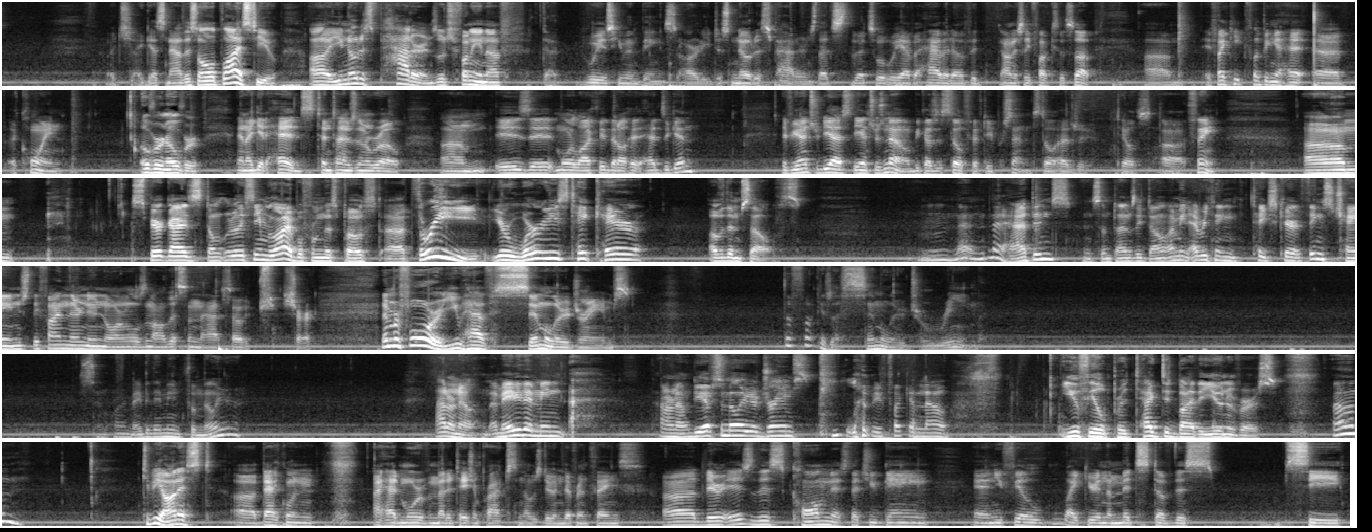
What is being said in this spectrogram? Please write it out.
which I guess now this all applies to you. Uh, you notice patterns, which, funny enough, we as human beings already just notice patterns. That's that's what we have a habit of. It honestly fucks us up. Um, if I keep flipping a, he- uh, a coin over and over, and I get heads ten times in a row, um, is it more likely that I'll hit heads again? If you answered yes, the answer is no because it's still 50%, still heads or tails uh, thing. Um, spirit guides don't really seem reliable from this post. Uh, three, your worries take care of themselves. Mm, that, that happens, and sometimes they don't. I mean, everything takes care. Of things change. They find their new normals and all this and that. So sure. Number four, you have similar dreams. What the fuck is a similar dream? Similar? Maybe they mean familiar? I don't know. Maybe they mean. I don't know. Do you have similar dreams? Let me fucking know. You feel protected by the universe. Um, to be honest, uh, back when I had more of a meditation practice and I was doing different things, uh, there is this calmness that you gain, and you feel like you're in the midst of this sea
